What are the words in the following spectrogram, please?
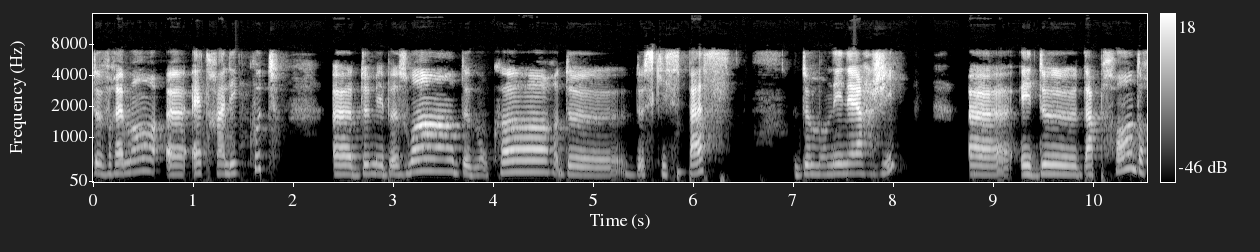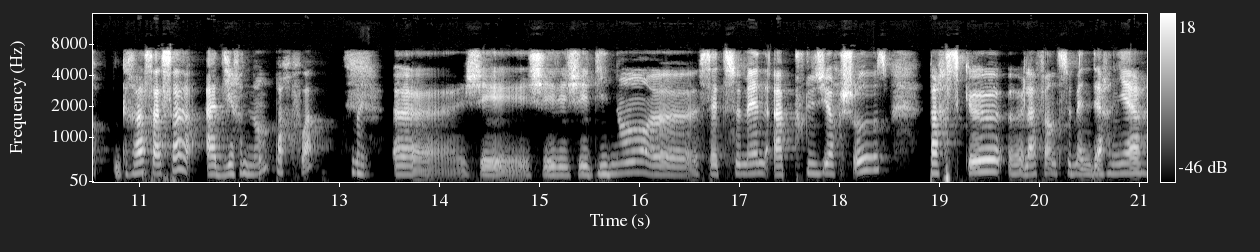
de vraiment être à l'écoute de mes besoins, de mon corps, de, ce qui se passe, de mon énergie euh, et d'apprendre grâce à ça à dire non parfois. Euh, j'ai dit non euh, cette semaine à plusieurs choses parce que euh, la fin de semaine dernière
